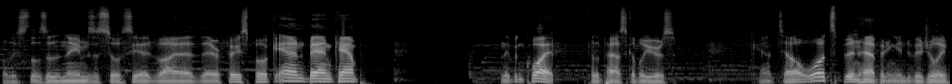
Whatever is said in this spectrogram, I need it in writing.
Or at least those are the names associated via their Facebook and Bandcamp. And they've been quiet for the past couple years. Can't tell what's been happening individually,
